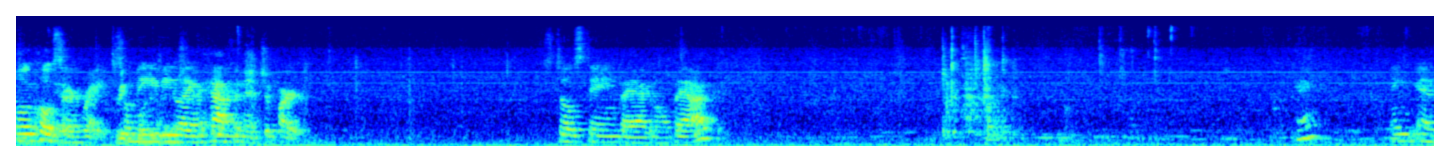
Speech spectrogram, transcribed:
A little closer, right, so Three quarters maybe like a half an inch apart. Still staying diagonal back. Okay, and, and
